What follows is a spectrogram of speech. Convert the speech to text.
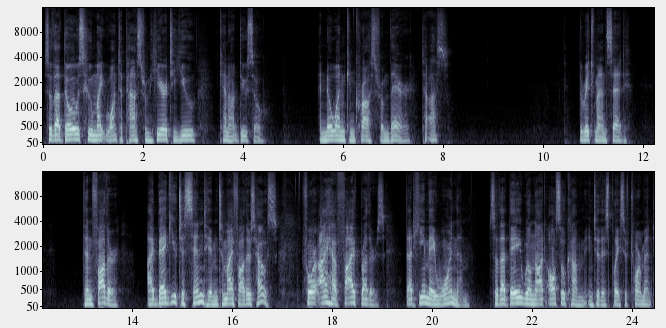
so that those who might want to pass from here to you cannot do so, and no one can cross from there to us. The rich man said, Then, father, I beg you to send him to my father's house, for I have five brothers, that he may warn them, so that they will not also come into this place of torment.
